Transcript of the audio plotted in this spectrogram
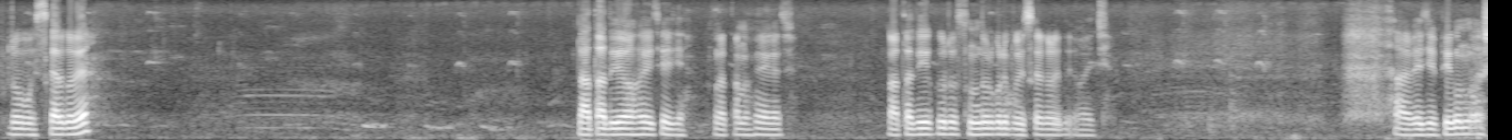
পুরো পরিষ্কার করে। লাতা দেওয়া হয়েছে এই যে, লাতানো হয়ে গেছে। লাতা দিয়ে পুরো সুন্দর করে পরিষ্কার করে দেওয়া হয়েছে। আর এই যে বেগুন গাছ,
